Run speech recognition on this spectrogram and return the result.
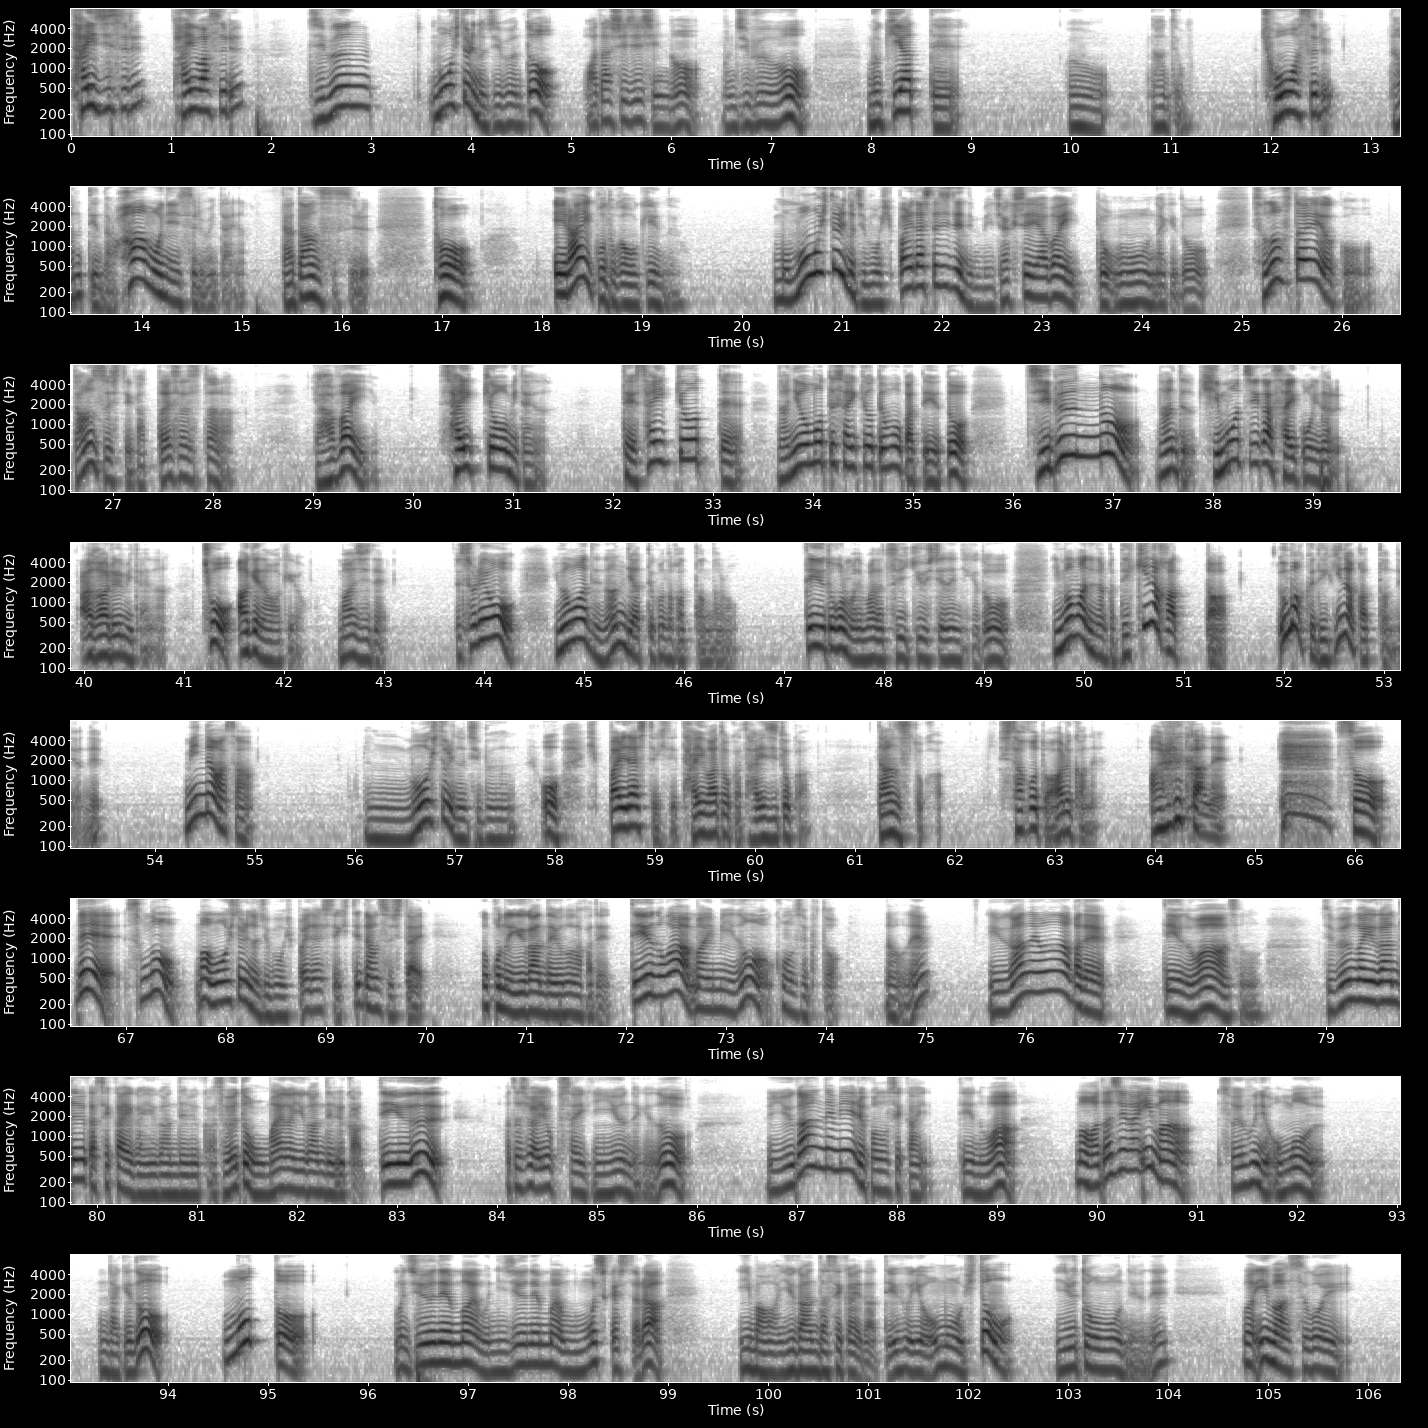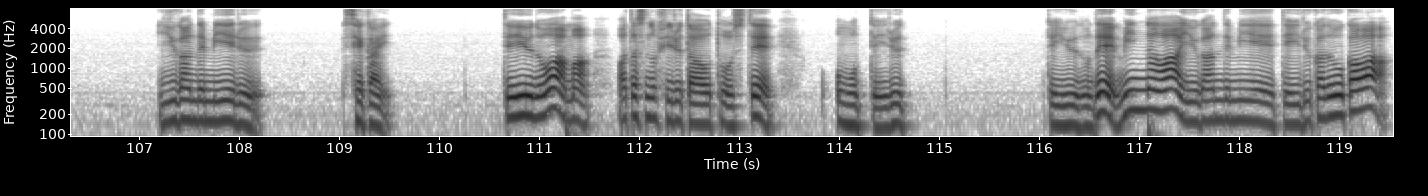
対峙する対話する自分もう一人の自分と私自身の自分を向き合って、うん、なんていうの調和するなんて言うんだろうハーモニーするみたいな。ダダンスするとえらいことが起きるのよ。もうもう一人の自分を引っ張り出した時点でめちゃくちゃやばいと思うんだけどその二人がこうダンスして合体させたらやばいよ。最強みたいな。で最強って何をもって最強って思うかっていうと自分の何ていうの気持ちが最高になる上がるみたいな超上げなわけよマジで。でそれを今まで何でやってこなかったんだろう？っていうところまでまだ追求してないんだけど今までなんかできなかったうまくできなかったんだよね。みんなはさ、うん、もう一人の自分を引っ張り出してきて対話とか対峙とかダンスとかしたことあるかね？あるかね？そう。で、その、まあもう一人の自分を引っ張り出してきてダンスしたい。この歪んだ世の中でっていうのがマイミーのコンセプトなのね。歪んだ世の中でっていうのは、その、自分が歪んでるか世界が歪んでるかそれともお前が歪んでるかっていう私はよく最近言うんだけど歪んで見えるこの世界っていうのはまあ私が今そういうふうに思うんだけどもっと、まあ、10年前も20年前ももしかしたら今は歪んだ世界だっていうふうに思う人もいると思うんだよね。まあ、今すごい歪んで見える世界っていうのはまあ私のフィルターを通して思っているっていうのでみんなは歪んで見えているかどうかは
